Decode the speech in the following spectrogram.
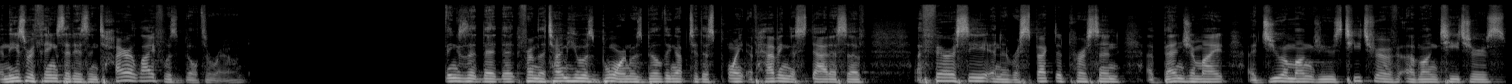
And these were things that his entire life was built around. Things that, that, that from the time he was born was building up to this point of having the status of a Pharisee and a respected person, a Benjamite, a Jew among Jews, teacher of, among teachers.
